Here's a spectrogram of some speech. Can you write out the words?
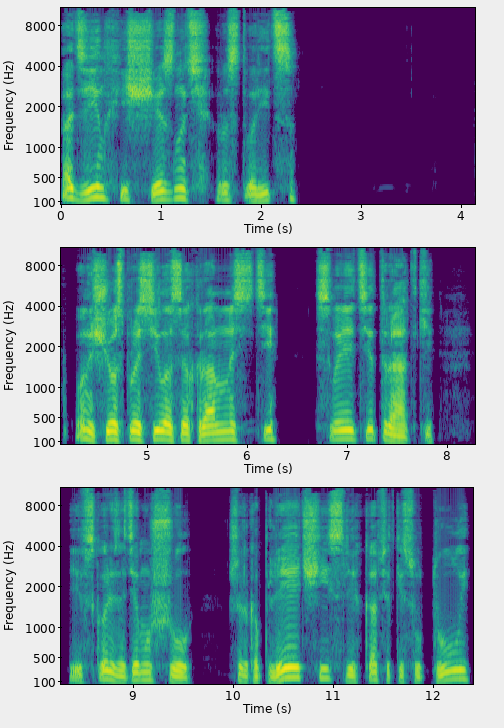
один — исчезнуть, раствориться. Он еще спросил о сохранности своей тетрадки и вскоре затем ушел, широкоплечий, слегка все-таки сутулый,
